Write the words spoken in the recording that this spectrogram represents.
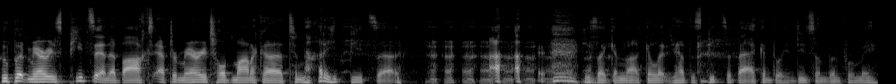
who put Mary's pizza in a box after Mary told Monica to not eat pizza. He's like, I'm not gonna let you have this pizza back until you do something for me.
